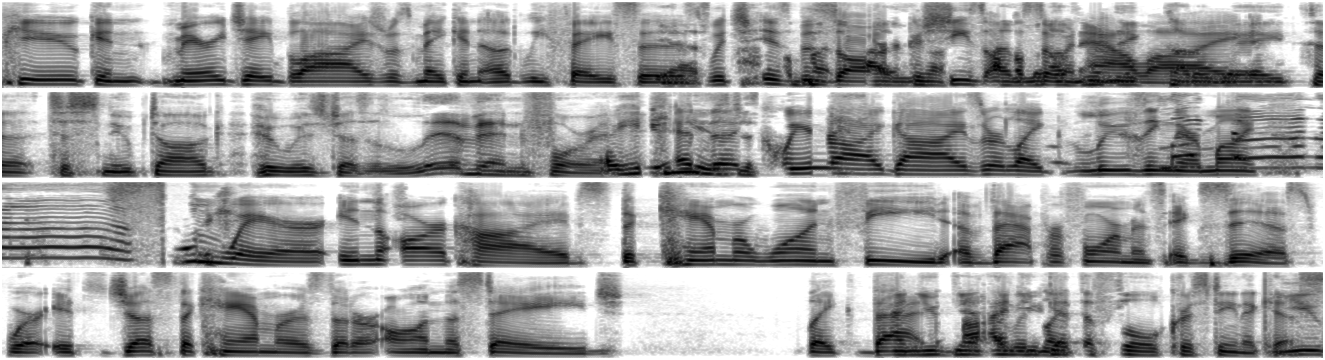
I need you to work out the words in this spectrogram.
Puke and Mary J. Blige was making ugly faces, Yes. which is oh, bizarre because she's also an when they cut ally. to, to Snoop Dogg, who was just living for it. He- He and the just queer eye guys are like losing their mind. Somewhere in the archives, the camera one feed of that performance exists where it's just the cameras that are on the stage. Like that. and you get I and you like- get the full Christina kiss. You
